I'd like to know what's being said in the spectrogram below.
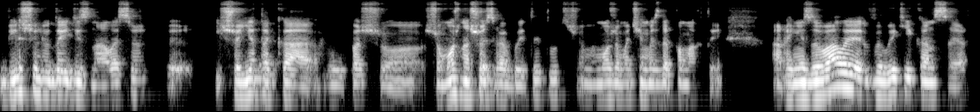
більше людей дізналося, е, і що є така група, що, що можна щось робити тут, що ми можемо чимось допомогти. Організували великий концерт.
